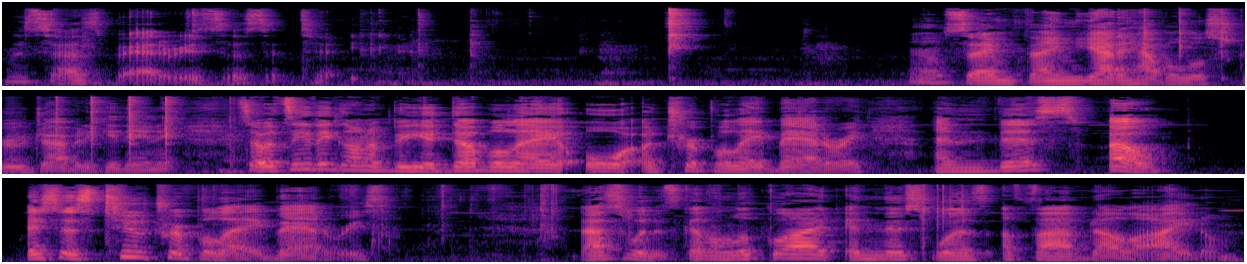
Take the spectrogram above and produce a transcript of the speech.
What size batteries does it take? Well, same thing. You got to have a little screwdriver to get in it. So it's either going to be a double A or a triple A battery. And this, oh, it says two AAA batteries. That's what it's going to look like. And this was a $5 item.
